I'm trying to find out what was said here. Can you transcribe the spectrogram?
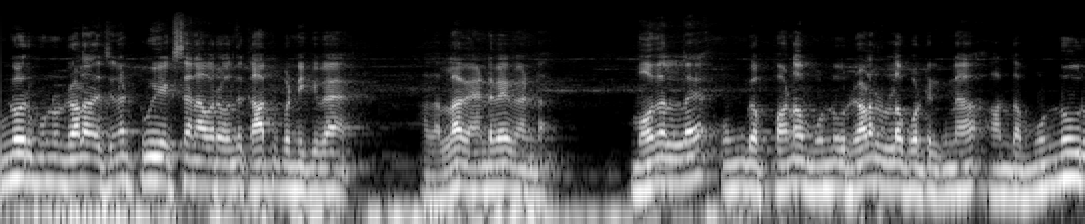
இன்னொரு முந்நூறு டாலர் ஆச்சுன்னா டூ எக்ஸ் நான் அவரை வந்து காப்பி பண்ணிக்குவேன். அதெல்லாம் வேண்டவே வேண்டாம். முதல்ல உங்கள் பணம் முந்நூறு டாலர் உள்ளே போட்டிருக்கீங்கன்னா அந்த முந்நூறு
